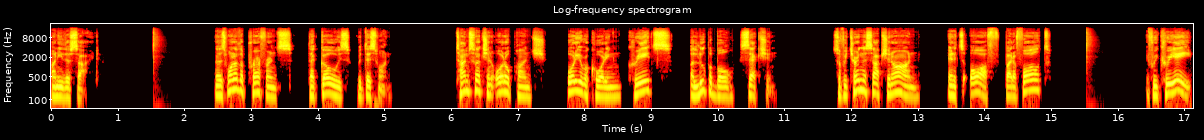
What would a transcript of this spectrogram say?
on either side. There's one other preference that goes with this one. Time Selection Auto Punch audio recording creates a loopable section. So if we turn this option on and it's off by default, if we create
